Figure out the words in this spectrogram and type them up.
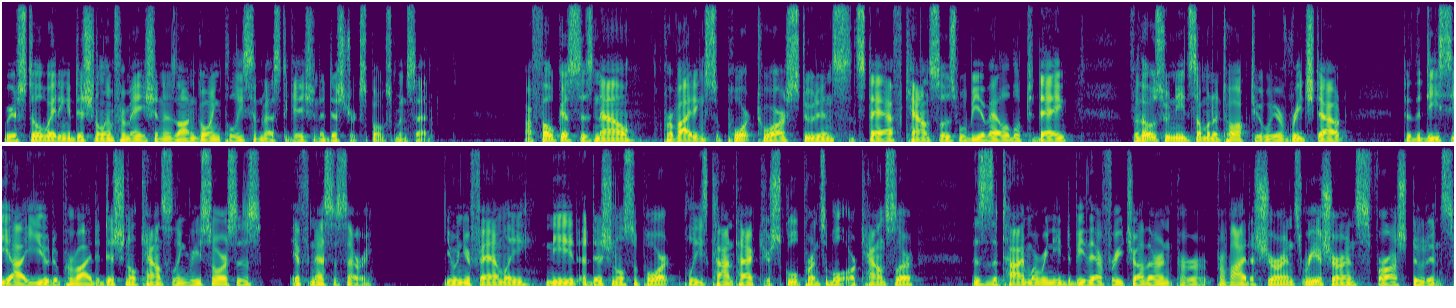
We are still waiting additional information as ongoing police investigation, a district spokesman said. Our focus is now providing support to our students and staff. Counselors will be available today for those who need someone to talk to. We have reached out to the DCIU to provide additional counseling resources if necessary. You and your family need additional support, please contact your school principal or counselor. This is a time where we need to be there for each other and per- provide assurance, reassurance for our students.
